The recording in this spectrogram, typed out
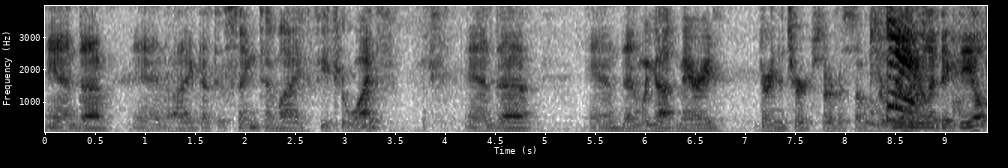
and uh, and I got to sing to my future wife, and uh, and then we got married during the church service. So it was a really, really big deal.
